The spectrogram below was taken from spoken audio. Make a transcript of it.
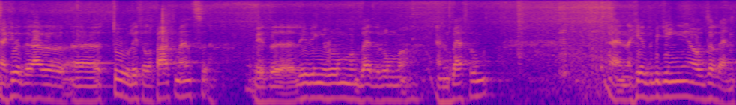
And here there are uh, two little apartments with a living room, bedroom and bathroom. And here the beginning of the ramp.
